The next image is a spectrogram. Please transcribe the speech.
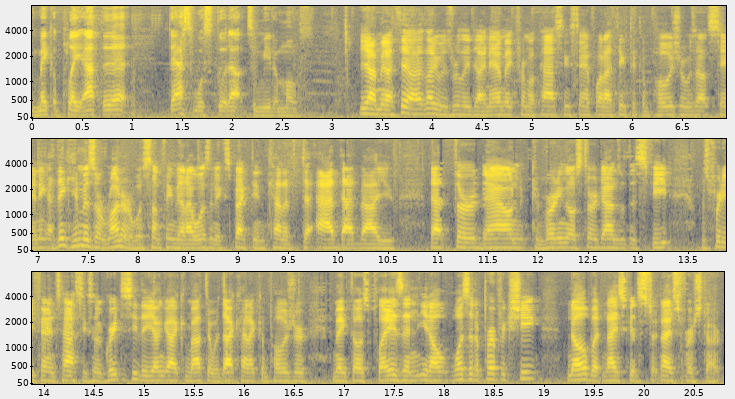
make a play after that. That's what stood out to me the most. Yeah, I mean, I, th- I thought he was really dynamic from a passing standpoint. I think the composure was outstanding. I think him as a runner was something that I wasn't expecting, kind of to add that value. That third down, converting those third downs with his feet was pretty fantastic. So great to see the young guy come out there with that kind of composure, make those plays. And you know, was it a perfect sheet? No, but nice, good, st- nice first start.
